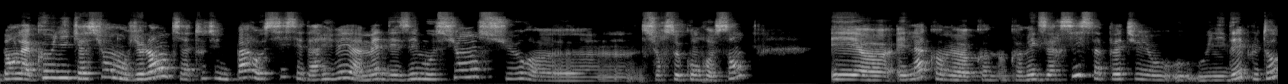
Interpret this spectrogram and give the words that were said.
Dans la communication non violente, il y a toute une part aussi, c'est d'arriver à mettre des émotions sur, euh, sur ce qu'on ressent. Et, euh, et, là, comme, comme, comme exercice, ça peut être une, idée plutôt,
